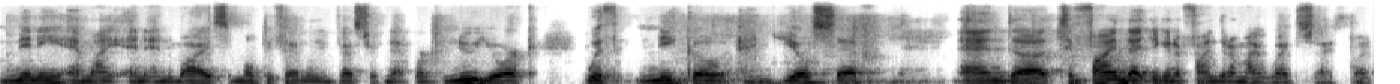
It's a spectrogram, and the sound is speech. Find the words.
Mini M I N N Y. It's a multifamily investor network, New York, with Nico and Yosef. And uh, to find that, you're going to find it on my website. But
